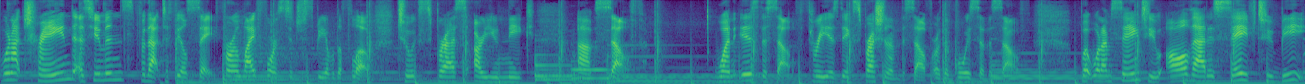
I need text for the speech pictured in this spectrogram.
we're not trained as humans for that to feel safe, for a life force to just be able to flow, to express our unique uh, self. One is the self, three is the expression of the self or the voice of the self. But what I'm saying to you, all that is safe to be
